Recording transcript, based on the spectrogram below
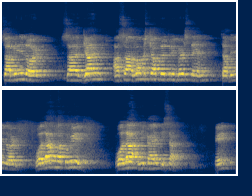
sabi ni Lord, sa John, uh, sa Romans chapter 3 verse 10, sabi ni Lord, walang matuwid wala ni kahit isa. Okay?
